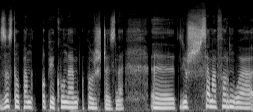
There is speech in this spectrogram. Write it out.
został pan opiekunem Opolszczyzny. E, Już sama formuła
